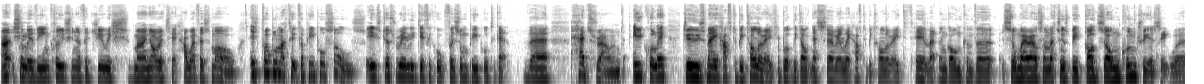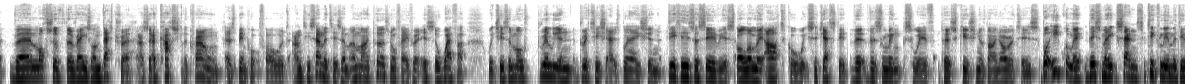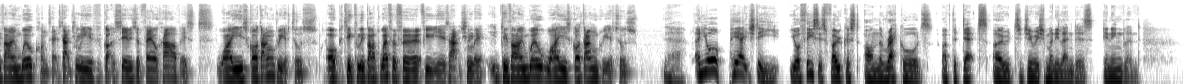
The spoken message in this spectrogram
actually the inclusion of a Jewish minority, however small, is problematic for people's souls. It's just really difficult for some people to get their heads round. Equally, Jews may have to be tolerated, but they don't necessarily have to be tolerated here. Let them go and convert somewhere else and let us be God's own country, as it were. Their loss of the raison d'etre as a cash to the crown has been put forward. Anti Semitism, and my personal favourite is the weather, which is the most brilliant British explanation. This is a serious scholarly article which suggested that there's links with persecution of minorities. But equally, this makes sense, particularly in the divine will context. Actually, if you've got a series of failed harvests, why is God angry at us? Or particularly bad weather for a few years, actually. Divine will, why is God angry at us? Yeah. And your PhD, your thesis focused on the records of the debts owed to Jewish moneylenders in England.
